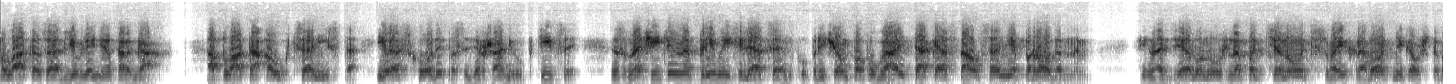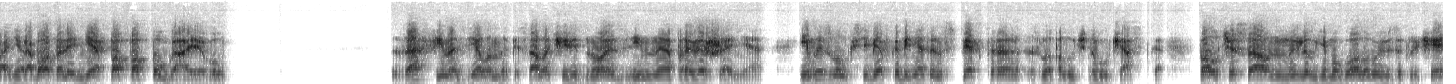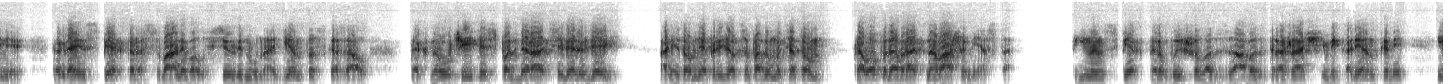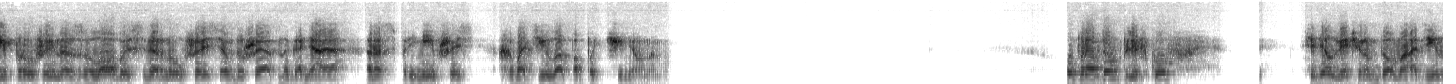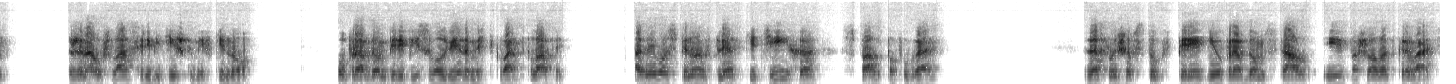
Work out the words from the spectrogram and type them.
Плата за объявление о торгах, оплата аукциониста и расходы по содержанию птицы значительно превысили оценку, причем попугай так и остался непроданным. Финотделу нужно подтянуть своих работников, чтобы они работали не по попугаеву. Зав. финотделом написал очередное длинное опровержение и вызвал к себе в кабинет инспектора злополучного участка. Полчаса он мылил ему голову и в заключение, когда инспектор сваливал всю вину на агента, сказал «Так научитесь подбирать себе людей, а не то мне придется подумать о том, кого подобрать на ваше место». Фин-инспектор вышел от зава с дрожащими коленками, и пружина злобы, свернувшаяся в душе от нагоняя, распрямившись, хватило по подчиненному. Управдом Плевков сидел вечером дома один, жена ушла с ребятишками в кино. Управдом переписывал ведомость квартплаты, а за его спиной в клетке тихо спал попугай. Заслышав стук в переднюю, управдом встал и пошел открывать.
